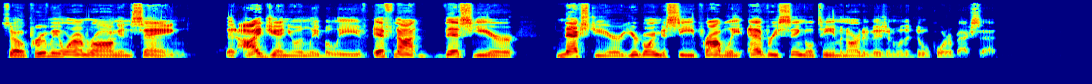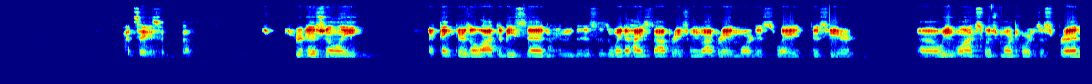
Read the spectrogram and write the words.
So prove me where I'm wrong in saying that I genuinely believe, if not this year, next year, you're going to see probably every single team in our division with a dual quarterback set. I'd say so. Traditionally, I think there's a lot to be said, and this is the way the Heist operates. We've operated more this way this year. Uh, we want to switch more towards the spread.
